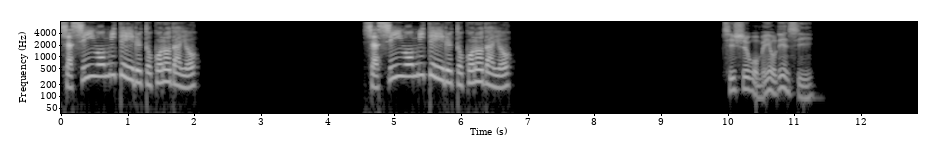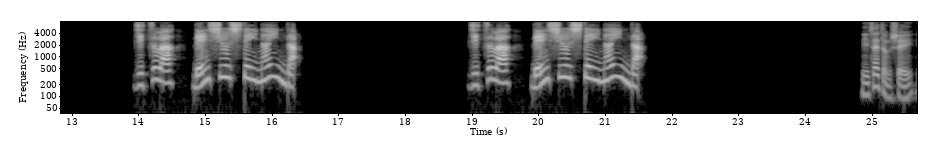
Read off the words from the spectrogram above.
写真を見ているところだよ。写真を見ているところだよ。其实我没有练习。実は練習していないんだ。実は練習していないんだ。你在等谁？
